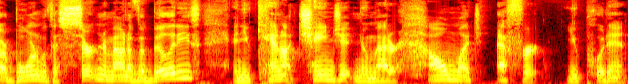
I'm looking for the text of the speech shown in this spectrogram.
are born with a certain amount of abilities and you cannot change it no matter how much effort you put in.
